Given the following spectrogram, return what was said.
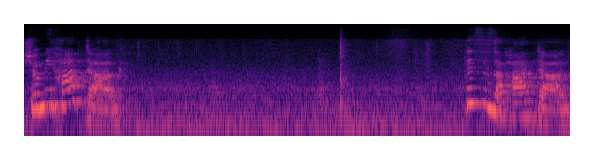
Show me hot dog. This is a hot dog.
